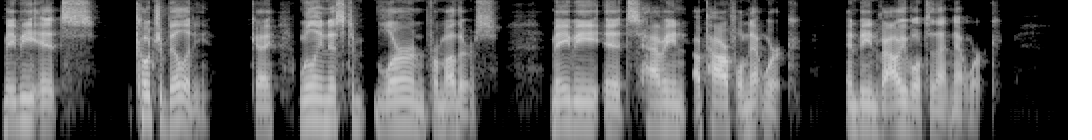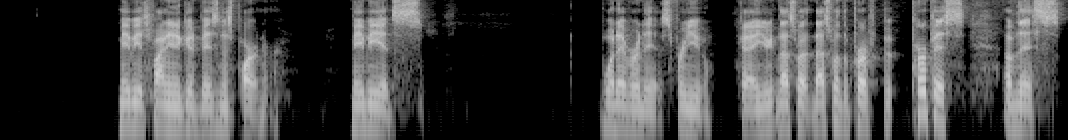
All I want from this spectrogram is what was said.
Maybe it's coachability, okay? Willingness to learn from others. Maybe it's having a powerful network and being valuable to that network. Maybe it's finding a good business partner. Maybe it's whatever it is for you. Okay, that's what that's what the pur- purpose of this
